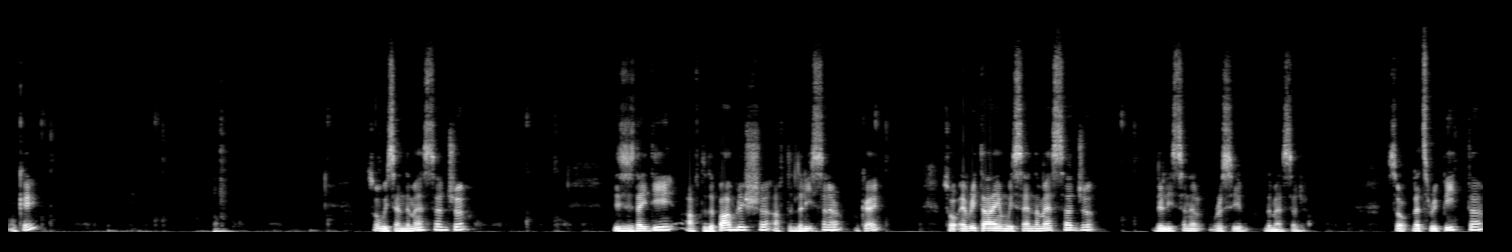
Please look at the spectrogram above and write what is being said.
Okay. So we send the message. This is the ID after the publish, after the listener, okay? So every time we send a message, the listener receive the message. So let's repeat. Uh,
